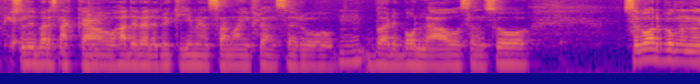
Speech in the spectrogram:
okej. Så vi började snacka och hade väldigt mycket gemensamma influenser och Mm. började bolla och sen så Sen var det på gång,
